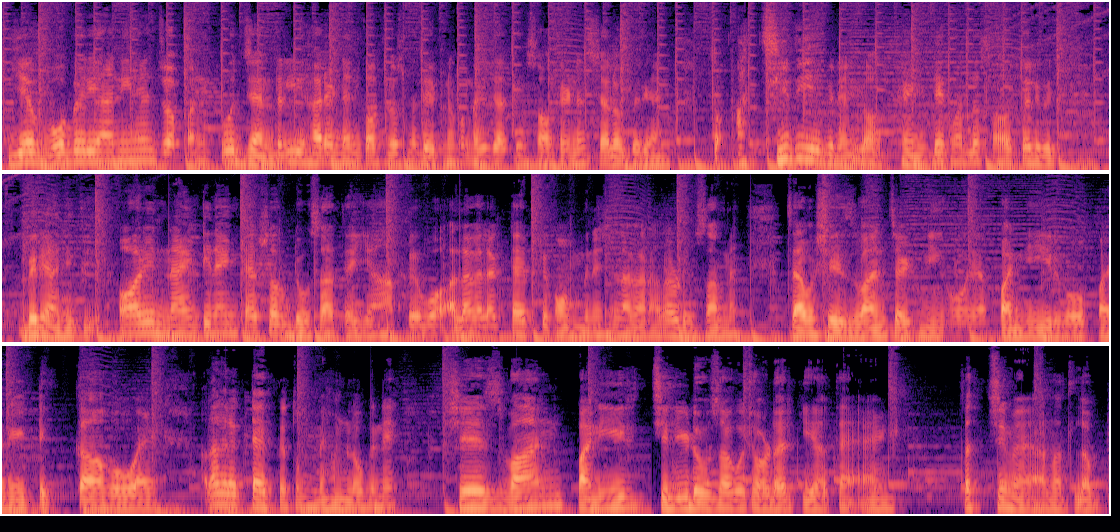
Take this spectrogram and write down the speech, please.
ये वो बिरयानी है जो अपन को जनरली हर इंडियन कॉफ़ी उसमें देखने को मिल जाती है South Indian style of biryani तो अच्छी थी ये बिरयानी ऑथेंटिक मतलब साउथ वाली बिरयानी। बिरयानी थी। और ये 99 टाइप्स ऑफ़ डोसा थे। यहाँ पे वो अलग अलग टाइप के कॉम्बिनेशन लगा रहा था डोसा में। चाहे वो शेजवान चटनी हो या पनीर हो, पनीर टिक्का हो एंड अलग अलग टाइप के। तो हम लोगों ने शेजवान, पनीर चिली डोसा कुछ ऑर्डर किया था एंड सच्ची में यार मतलब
